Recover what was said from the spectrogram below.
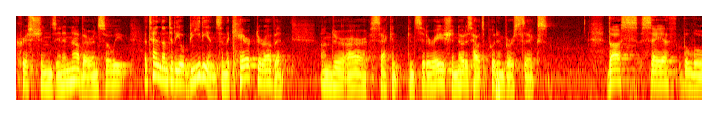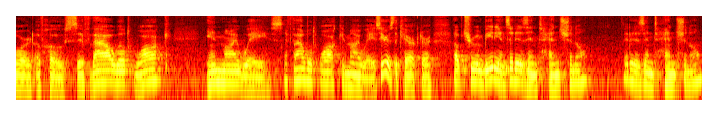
Christians in another. And so we attend unto the obedience and the character of it under our second consideration. Notice how it's put in verse 6. Thus saith the Lord of hosts, if thou wilt walk in my ways, if thou wilt walk in my ways. Here's the character of true obedience it is intentional. It is intentional.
